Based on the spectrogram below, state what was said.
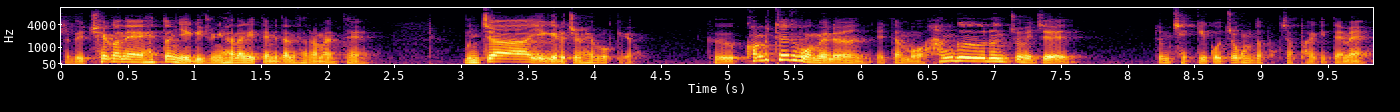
근데 최근에 했던 얘기 중에 하나이기 때문에 다른 사람한테 문자 얘기를 좀 해볼게요. 그 컴퓨터에서 보면은 일단 뭐 한글은 좀 이제 좀 제끼고 조금 더 복잡하기 때문에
